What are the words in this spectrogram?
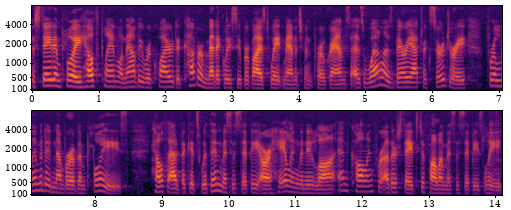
The state employee health plan will now be required to cover medically supervised weight management programs as well as bariatric surgery for a limited number of employees. Health advocates within Mississippi are hailing the new law and calling for other states to follow Mississippi's lead.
